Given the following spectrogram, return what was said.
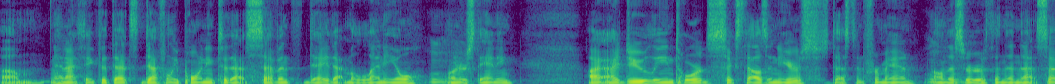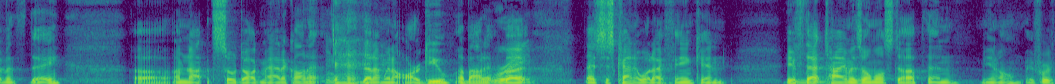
Um, and I think that that's definitely pointing to that seventh day, that millennial Mm-hmm. understanding. I, I do lean towards 6,000 years destined for man on Mm-hmm. this earth. And then that seventh day, uh, I'm not so dogmatic on it that I'm going to argue about it. Right. That's just kind of what I think. And if Mm-hmm. that time is almost up, then, you know, if we're,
